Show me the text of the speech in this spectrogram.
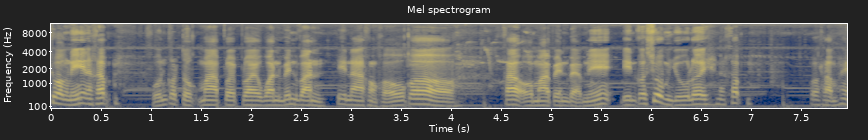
ช่วงนี้นะครับ ฝนก็ตกมาปล่อยๆ วันเว้นวันที่นาของเขาก็ข้าวออกมาเป็นแบบนี้ ดินก็ชุ่มอยู่เลยนะครับ ก็ทำให้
